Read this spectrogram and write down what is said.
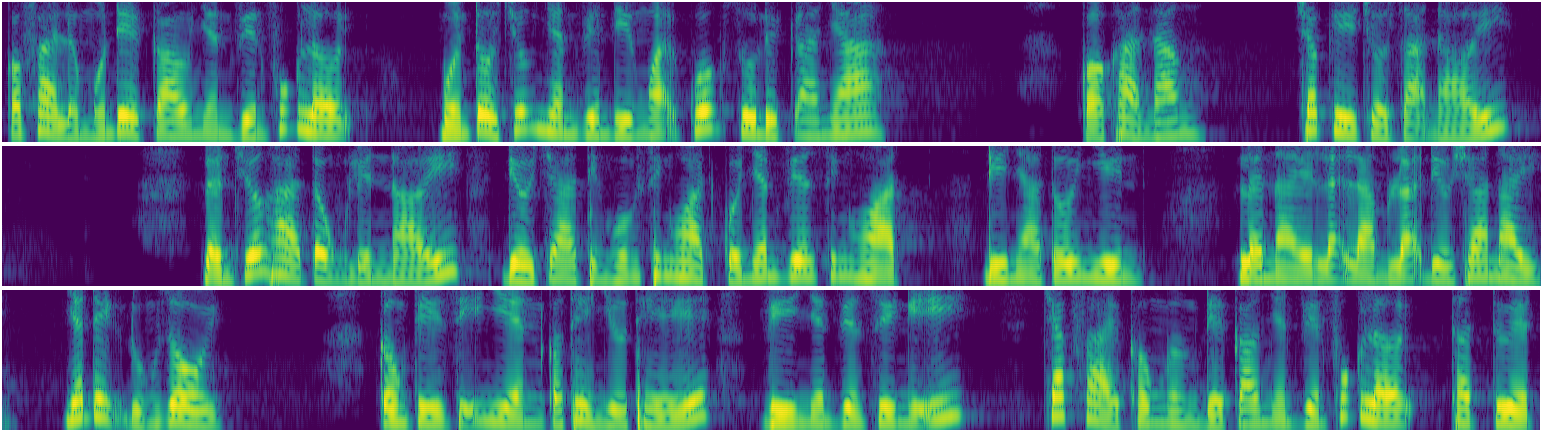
có phải là muốn đề cao nhân viên phúc lợi, muốn tổ chức nhân viên đi ngoại quốc du lịch à nha? Có khả năng, chắc kỳ trổ dạ nói. Lần trước Hà Tổng liền nói điều tra tình huống sinh hoạt của nhân viên sinh hoạt, đi nhà tôi nhìn, lần này lại làm loại điều tra này, nhất định đúng rồi. Công ty dĩ nhiên có thể như thế vì nhân viên suy nghĩ, chắc phải không ngừng đề cao nhân viên phúc lợi, thật tuyệt.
